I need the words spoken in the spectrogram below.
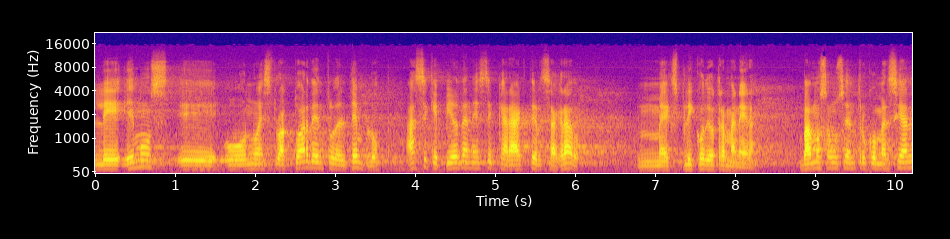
le hemos, eh, o nuestro actuar dentro del templo, hace que pierdan ese carácter sagrado. Me explico de otra manera. Vamos a un centro comercial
